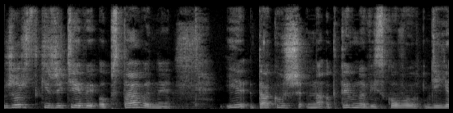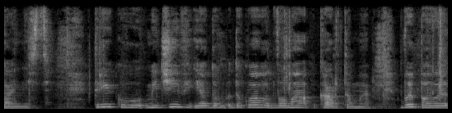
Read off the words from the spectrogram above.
жорсткі життєві обставини і також на активну військову діяльність. Трійку мечів я доклала двома картами. Випали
